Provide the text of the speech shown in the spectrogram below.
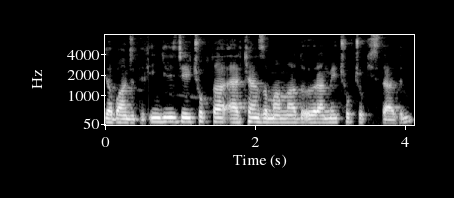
Yabancı dil. İngilizceyi çok daha erken zamanlarda öğrenmeyi çok çok isterdim.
